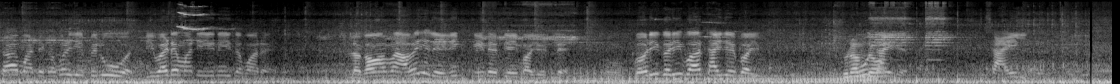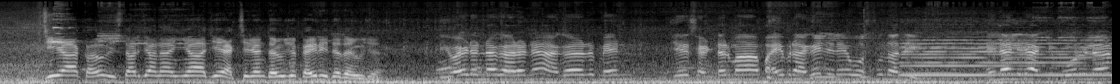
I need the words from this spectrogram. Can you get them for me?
શા માટે ખબર છે? પેલું ડિવાઈડર માટે એ નહીં તમારે. લગાવવામાં આવે છે રેલિંગ એ નથી અહીં બાજુ એટલે. ઘડી ઘડી બહાર થાય છે બાજુ? થાય છે. સાહિલ જે આ કયો વિસ્તાર છે અને અહીંયા જે એક્સિડન્ટ થયું છે કઈ રીતે થયું છે? ડિવાઈડરના કારણે આગળ મેન જે સેન્ટરમાં પાઇપ રાખે છે ને એ વસ્તુ નથી. એના લીધે આખી ફોર વ્હીલર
